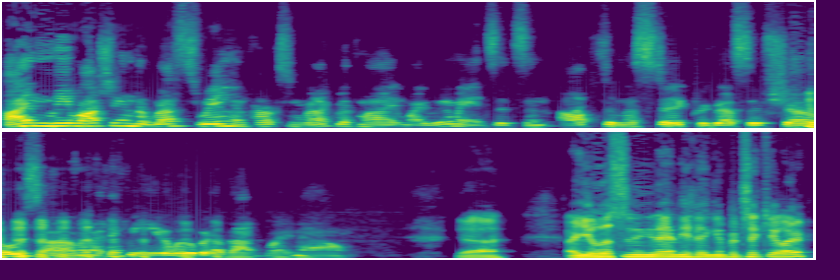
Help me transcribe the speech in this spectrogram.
I'm rewatching The West Wing and Parks and Rec with my my roommates. It's an optimistic, progressive shows, um, and I think we need a little bit of that right now. Yeah. Are you listening to anything in particular?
